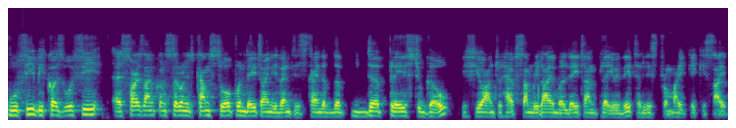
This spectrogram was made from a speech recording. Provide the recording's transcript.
Ufi because Ufi, as far as I'm concerned, when it comes to open data and event, is kind of the the place to go if you want to have some reliable data and play with it. At least from my geeky side.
